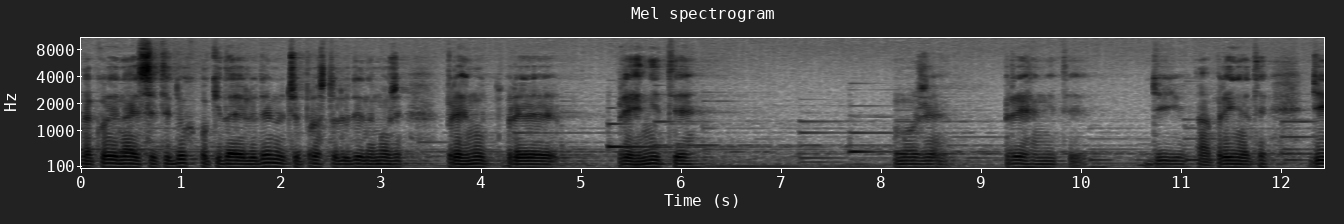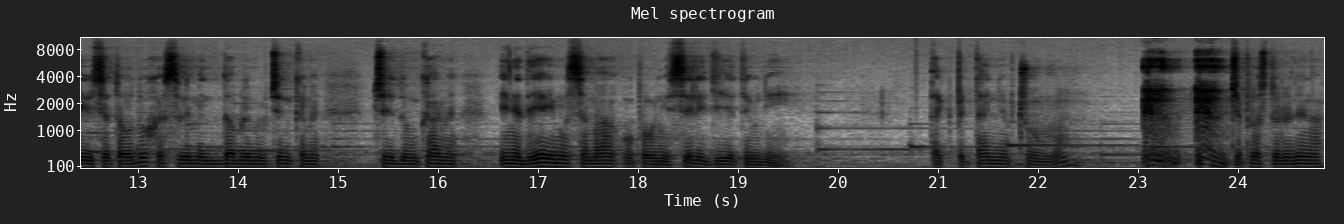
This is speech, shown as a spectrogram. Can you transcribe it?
на коли навіть Святий Дух покидає людину, чи просто людина може пригнути, при, пригніти, може пригніти дію, а прийняти дію Святого Духа своїми добрими вчинками чи думками і не дає йому сама у повній силі діяти в ній. Так питання в чому? чи просто людина?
